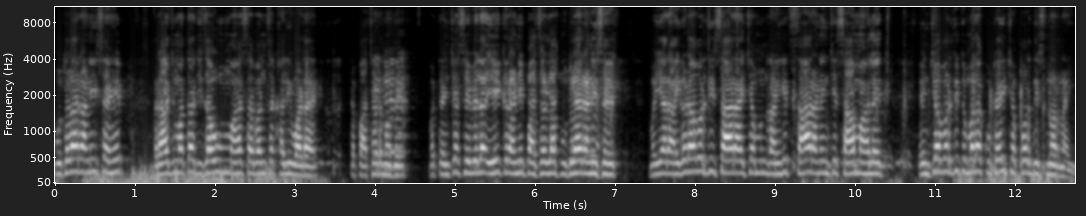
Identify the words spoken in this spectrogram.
पुतळा राणी साहेब राजमाता जिजाऊ महासाहेबांचा खाली वाडा आहे. त्या पाचाडमध्ये मग त्यांच्या सेवेला एक राणी पाचडला पुतळा राणी साहेब मग या रायगडावरती सहा राहायच्या म्हणून रांगेत सहा राण्यांचे सहा महाल आहेत. यांच्यावरती तुम्हाला कुठेही छप्पर दिसणार नाही.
